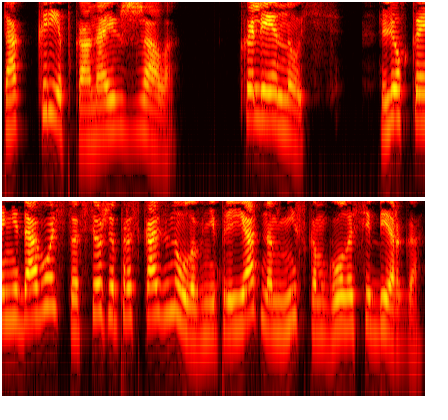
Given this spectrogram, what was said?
Так крепко она их сжала. «Клянусь!» Легкое недовольство все же проскользнуло в неприятном низком голосе Берга.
